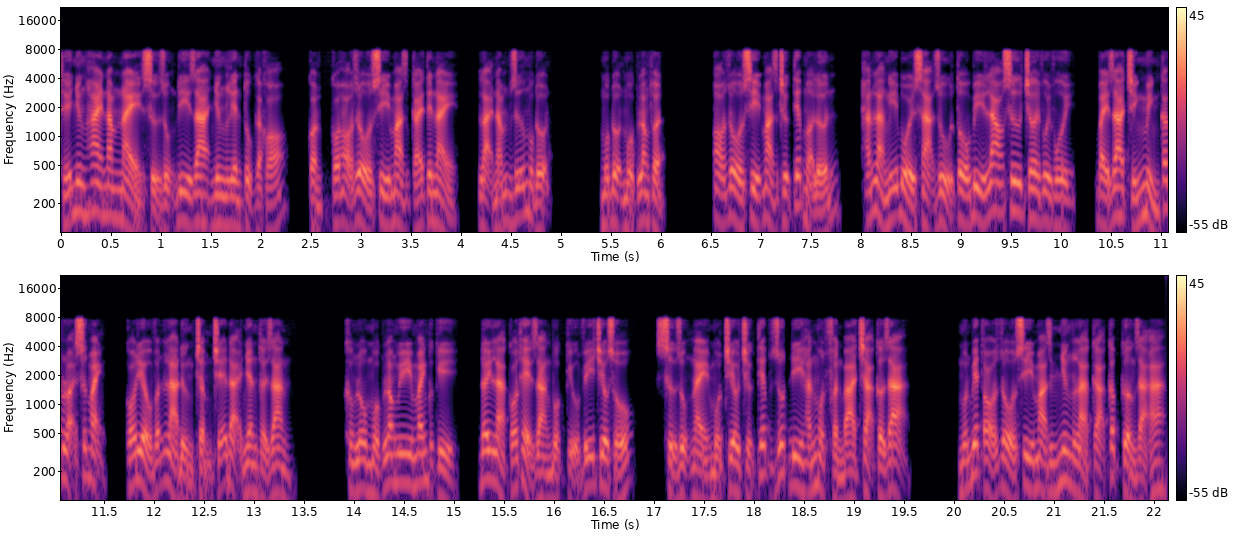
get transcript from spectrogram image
thế nhưng hai năm này sử dụng đi ra nhưng liên tục gặp khó, còn có họ rồ xì mạt cái tên này, lại nắm giữ một đội một đội một long thuật. Họ rồ xì mạt trực tiếp mở lớn, hắn là nghĩ bồi xạ dù tổ bị lao sư chơi vui vui, bày ra chính mình các loại sức mạnh, có điều vẫn là đừng chậm trễ đại nhân thời gian. Khổng lồ một long uy manh cực kỳ, đây là có thể ràng buộc cựu vĩ chiêu số sử dụng này một chiêu trực tiếp rút đi hắn một phần ba trạ cơ dạ. Muốn biết tỏ rổ xi ma nhưng là cả cấp cường giả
